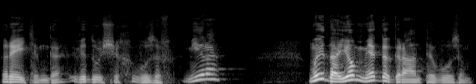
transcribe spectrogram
рейтинга ведущих вузов мира, мы даем мегагранты вузам,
